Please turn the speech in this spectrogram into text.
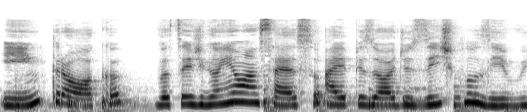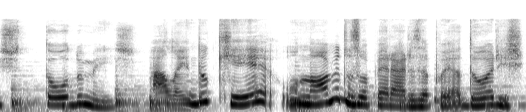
E em troca, vocês ganham acesso a episódios exclusivos todo mês. Além do que, o nome dos operários apoiadores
